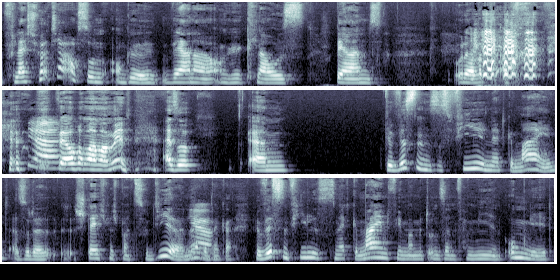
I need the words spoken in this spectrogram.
vielleicht hört ja auch so ein Onkel Werner, Onkel Klaus, Bernd oder was auch, ja. wer auch immer mal mit. Also ähm, wir wissen, es ist viel nett gemeint. Also da stelle ich mich mal zu dir, ne, ja. Rebecca. Wir wissen, viel ist nett gemeint, wie man mit unseren Familien umgeht.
